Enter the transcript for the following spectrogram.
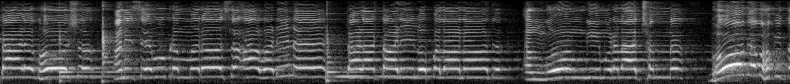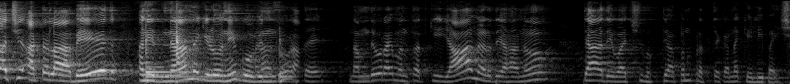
टाळ घोष आणि सेवू ब्रह्मरस आवडीने टाळा टाळी लोपला नाद अंगोंगी मुरला छंद भोग भोगिताची आटला भेद आणि ज्ञान गिळोनी गोविंद नामदेवराय म्हणतात की या नरदेहानं त्या देवाची भक्ती आपण प्रत्येकानं केली पाहिजे.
